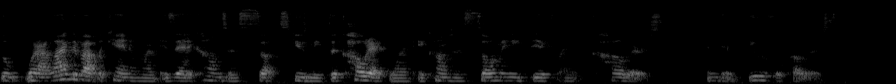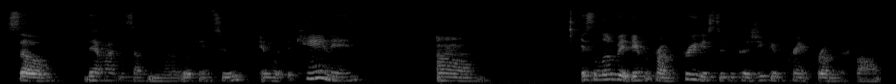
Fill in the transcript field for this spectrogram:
the, what I liked about the Canon one is that it comes in so, excuse me, the Kodak one, it comes in so many different colors, and they're beautiful colors. So that might be something you want to look into. And with the Canon, um, it's a little bit different from the previous two because you can print from your phone,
